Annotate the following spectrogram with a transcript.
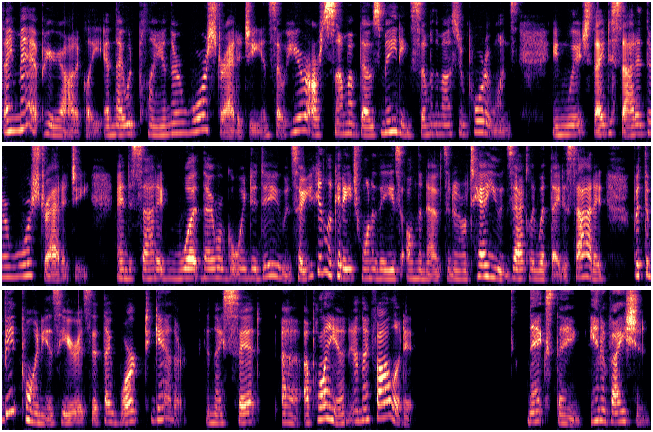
they met periodically and they would plan their war strategy. And so here are some of those meetings, some of the most important ones, in which they decided their war strategy and decided what they were going to do. And so you can look at each one of these on the notes and it'll tell you exactly what they decided. But the big point is here is that they worked together and they set uh, a plan and they followed it. Next thing, innovation.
